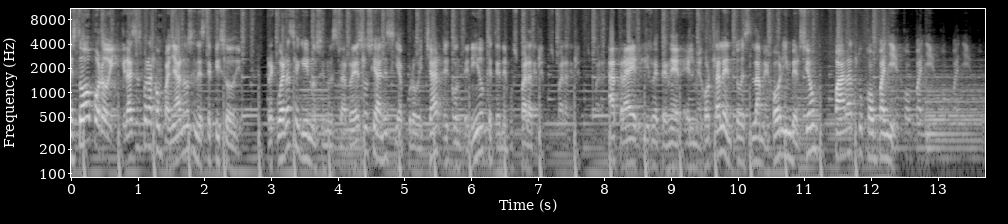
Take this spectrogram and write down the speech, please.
Es todo por hoy. Gracias por acompañarnos en este episodio. Recuerda seguirnos en nuestras redes sociales y aprovechar el contenido que tenemos para ti. Atraer y retener el mejor talento es la mejor inversión para tu compañía. compañía, compañía.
